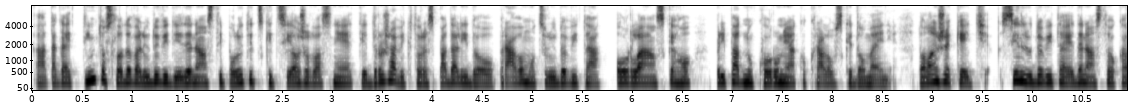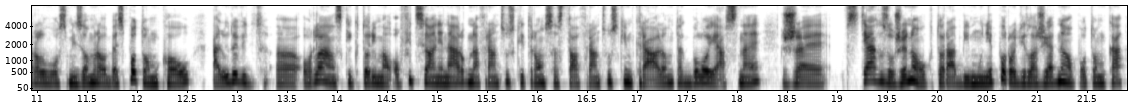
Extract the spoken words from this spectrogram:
a tak aj týmto sledoval Ľudovít XI politický cieľ, že vlastne tie državy, ktoré spadali do právomoci Ľudovita Orleánskeho, pripadnú koruny ako kráľovské doméne. No lenže keď syn Ľudovita XI. Karol VIII zomrel bez potomkov a Ľudovít e, Orleánsky, ktorý mal oficiálne nárok na francúzsky trón, sa stal francúzským kráľom, tak bolo jasné, že vzťah so ženou, ktorá by mu neporodila žiadneho potomka,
